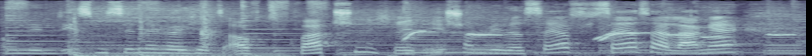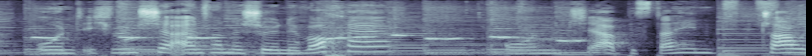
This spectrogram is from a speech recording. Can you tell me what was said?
Und in diesem Sinne höre ich jetzt auf zu quatschen. Ich rede eh schon wieder sehr, sehr, sehr lange. Und ich wünsche dir einfach eine schöne Woche. Und ja, bis dahin. Ciao.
